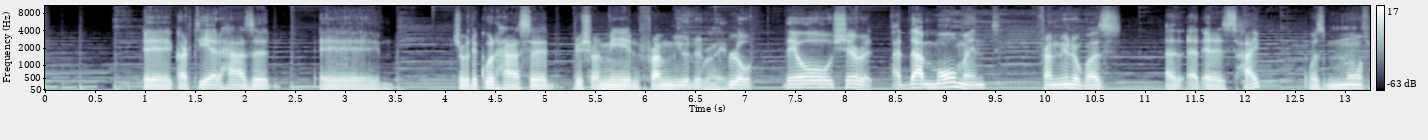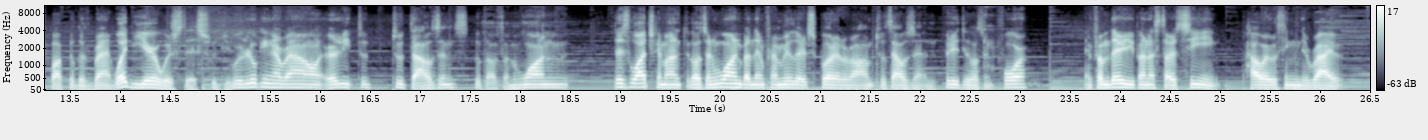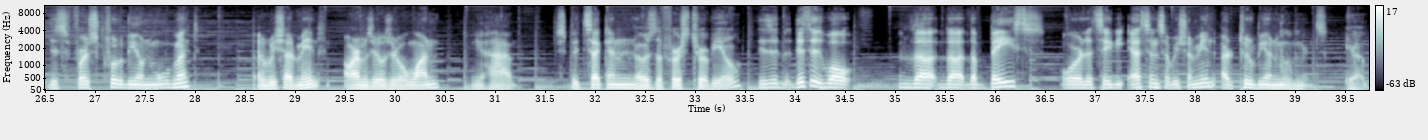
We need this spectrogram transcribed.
Uh, Cartier has it. Uh, Chevrolet Court has it. Richard Mille, Franck Muller, Right. Blo- They all share it. At that moment, Franck Muller was at, at, at its height. It was most popular brand. What year was this? Would you? We're looking around early two, 2000s, 2001. This watch came out in 2001, but then Franck Muller exploded around 2003, 2004. And from there, you're going to start seeing how everything derived. This first tourbillon movement, uh, Richard Mille, RM001. You have split second. That was the first tourbillon. This is, this is well, the, the, the base, or let's say the essence of Richard Mille, are tourbillon movements. Yeah.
